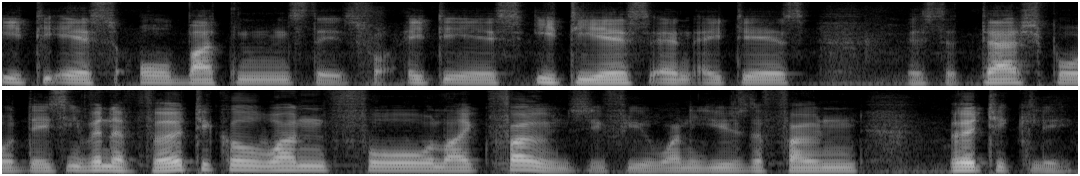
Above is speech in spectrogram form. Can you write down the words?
ETS all buttons. There's for ATS ETS and ATS there's the dashboard. There's even a vertical one for like phones if you want to use the phone vertically.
